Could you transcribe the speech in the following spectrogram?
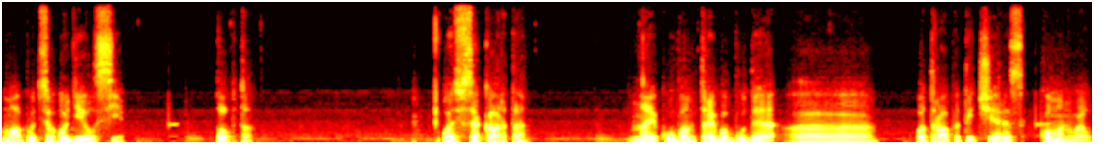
мапу цього DLC. Тобто. Ось вся карта, на яку вам треба буде е, потрапити через Commonwealth.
